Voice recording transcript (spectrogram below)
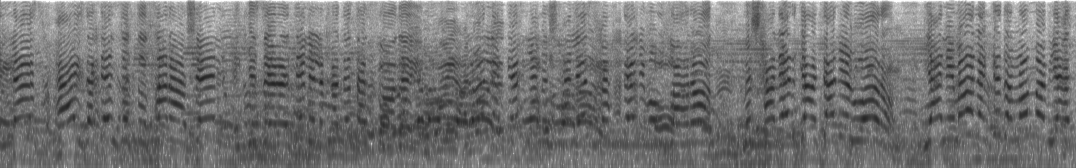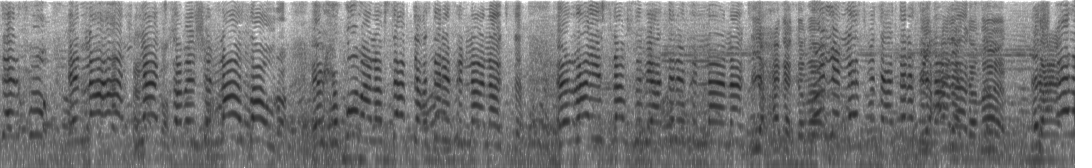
الناس عايزة تنزل عشان الجزيرتين اللي خدتها السعودية. لك إحنا مش هنسمح تاني بمظاهرات. مش هنرجع تاني لورا. يعني معنى كده إن هم بيعترفوا إنها نكسه مش إنها ثورة. الحكومة نفسها بتعترف إنها نكسه الرئيس نفسه بيعترف إنها نكسه في حاجة كمان. كل الناس بتعترف إنها نكسه كمان. إشمعنى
